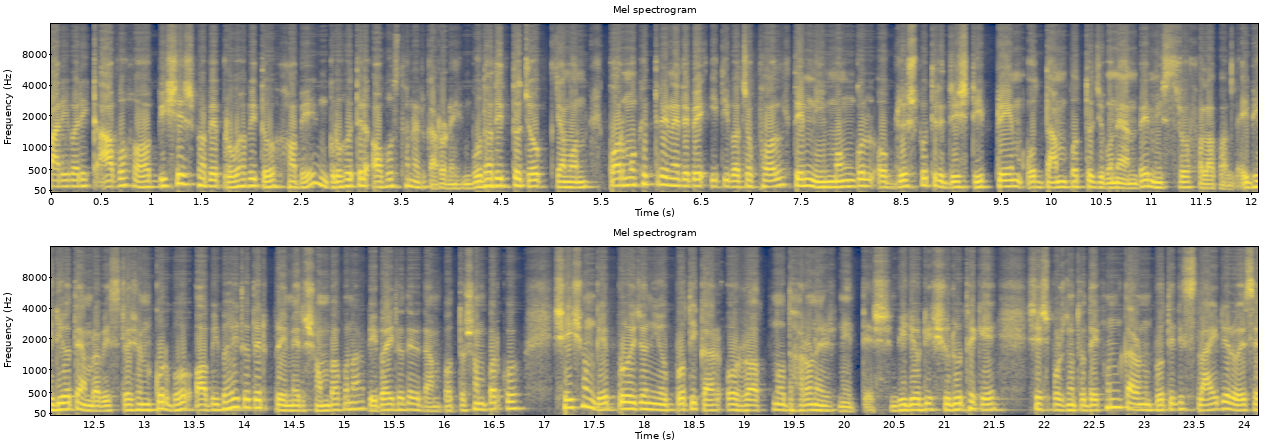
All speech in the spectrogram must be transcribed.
পারিবারিক আবহাওয়া বিশেষভাবে প্রভাবিত হবে গ্রহদের অবস্থানের কারণে। বুধাদিত্য যোগ যেমন কর্মক্ষেত্রে এনে দেবে ইতিবাচক ফল, তেমনি মঙ্গল ও বৃহস্পতির দৃষ্টি প্রেম ও দাম্পত্য জীবনে আনবে মিশ্র ফলাফল। এই ভিডিওতে আমরা বিশ্লেষণ করব অবিবাহিতদের প্রেমের সম্ভাবনা, বিবাহিতদের দাম্পত্য সম্পর্ক, সেই সঙ্গে প্রয়োজনীয় প্রতিকার ও রত্ন ধারণের নির্দেশ। ভিডিওটি শুরু থেকে শেষ পর্যন্ত দেখুন, কারণ প্রতিটি স্লাইডে রয়েছে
